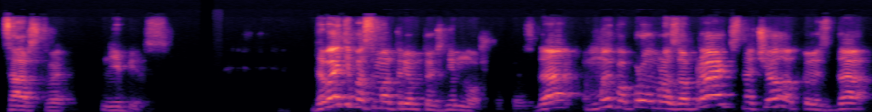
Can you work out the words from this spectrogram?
Царства Небес. Давайте посмотрим, то есть немножко. То есть, да, мы попробуем разобрать сначала, то есть, да,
